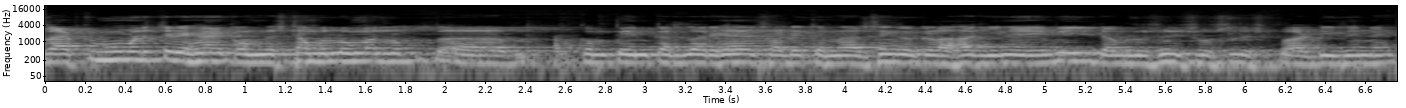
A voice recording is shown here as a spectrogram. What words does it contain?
ਲੈਫਟ ਮੂਵਮੈਂਟ 'ਚ ਰਿਹਾ ਕਮਿਊਨਿਸਟਾਂ ਵੱਲੋਂ ਮਤਲਬ ਕੰਪੇਨ ਕਰਦਾ ਰਿਹਾ ਸਾਡੇ ਕਰਨਾਲ ਸਿੰਘ ਅਗਲਾਹਾ ਜੀ ਨੇ ਇਹ ਵੀ ਰੈਵੋਲੂਸ਼ਨਰੀ ਸੋਸ਼ਲਿਸਟ ਪਾਰਟੀ ਦੇ ਨੇ।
